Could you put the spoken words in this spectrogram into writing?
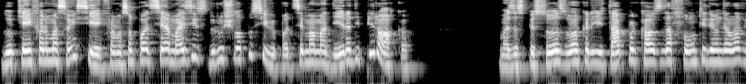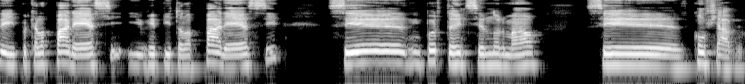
do que a informação em si. A informação pode ser a mais esdrúxula possível, pode ser mamadeira de piroca. Mas as pessoas vão acreditar por causa da fonte de onde ela veio, porque ela parece, e eu repito, ela parece ser importante, ser normal, ser confiável.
